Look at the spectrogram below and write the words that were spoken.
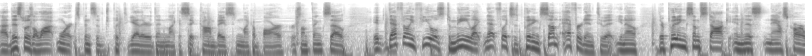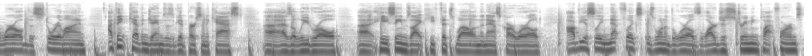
uh, this was a lot more expensive to put together than like a sitcom based in like a bar or something. So it definitely feels to me like Netflix is putting some effort into it. You know, they're putting some stock in this NASCAR world, this storyline. I think Kevin James is a good person to cast uh, as a lead role. Uh, he seems like he fits well in the NASCAR world. Obviously, Netflix is one of the world's largest streaming platforms,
